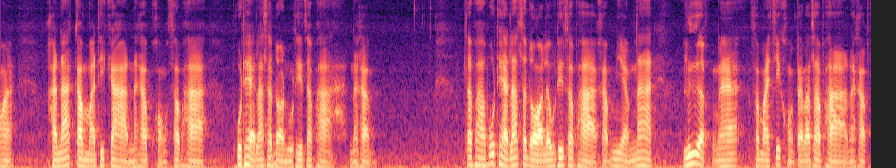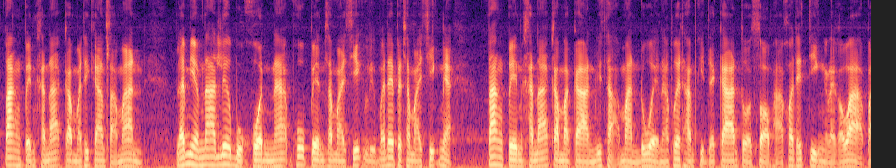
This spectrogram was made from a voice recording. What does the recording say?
129ฮะคณะกรรมาการนะครับของสภาผู้แทนราษฎรวุฒิสภานะครับ สภาผู้แทนราษฎรและวุฒิสภาครับมีอำนาจเลือกนะฮะสมาชิกของแต่ละสภานะครับ ตั้งเป็นคณะกรรมาการสามัญและมีอำนาจเลือกบุคคลนะฮะผู้เป็นสมาชิกหรือไม่ได้เป็นสมาชิกเนี่ย ตั้งเป็นคณะกรรมการวิสามันด้วยนะเพื่อทำกิจการตรวจสอบหาข้อเท็จจริงอะไรก็ว่าไป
